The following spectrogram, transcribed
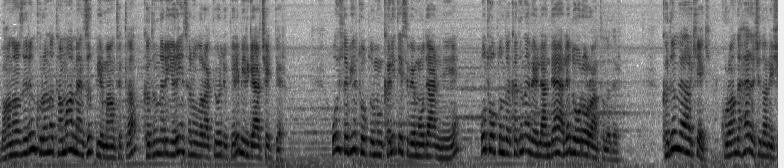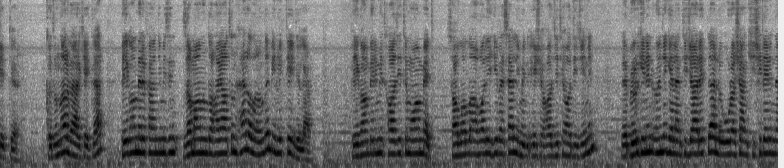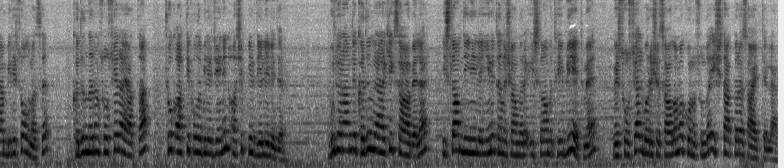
Bağnazların Kur'an'a tamamen zıt bir mantıkla kadınları yarı insan olarak gördükleri bir gerçektir. Oysa bir toplumun kalitesi ve modernliği o toplumda kadına verilen değerle doğru orantılıdır. Kadın ve erkek Kur'an'da her açıdan eşittir. Kadınlar ve erkekler Peygamber Efendimizin zamanında hayatın her alanında birlikteydiler. Peygamberimiz Hazreti Muhammed sallallahu aleyhi ve sellemin eşi Hazreti Hatice'nin bölgenin önde gelen ticaretlerle uğraşan kişilerinden birisi olması kadınların sosyal hayatta çok aktif olabileceğinin açık bir delilidir. Bu dönemde kadın ve erkek sahabeler İslam diniyle yeni tanışanlara İslam'ı tebliğ etme ve sosyal barışı sağlama konusunda eşit haklara sahiptirler.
